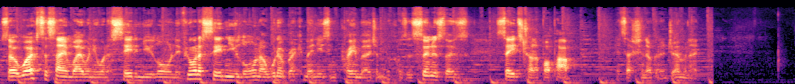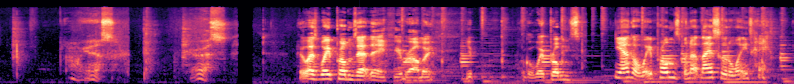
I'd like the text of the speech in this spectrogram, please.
So it works the same way when you want to seed a new lawn. If you want to seed a new lawn, I wouldn't recommend using pre-emergent because as soon as those seeds try to pop up, it's actually not going to germinate. Oh yes, yes. Who has weed problems out there? You, Robbie. Yep, I've got weed problems. Yeah, I got weed problems, but not those sort of weeds.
